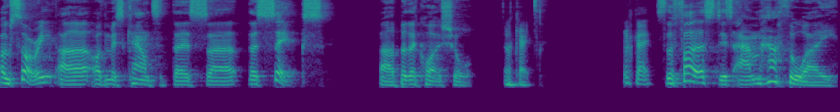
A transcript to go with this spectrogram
Oh, sorry, uh, I've miscounted. There's uh, there's six, uh, but they're quite short. Okay. Okay. So the first is Anne Hathaway.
